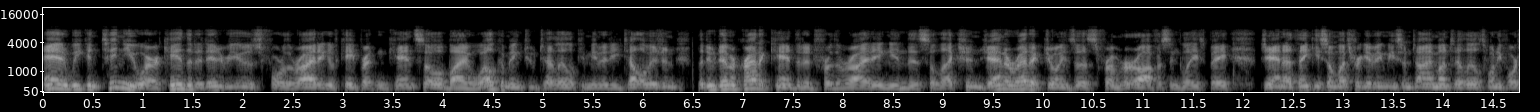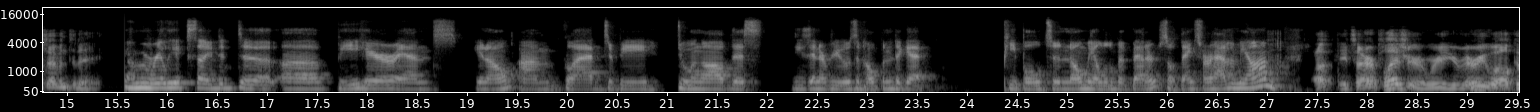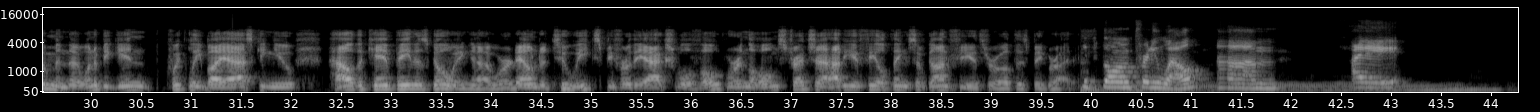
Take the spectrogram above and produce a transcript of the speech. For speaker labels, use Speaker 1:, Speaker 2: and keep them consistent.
Speaker 1: And we continue our candidate interviews for the riding of Cape Breton Canso by welcoming to Telile Community Television the new Democratic candidate for the riding in this election. Jana Reddick joins us from her office in Glace Bay. Jana, thank you so much for giving me some time on Telile 24 7 today.
Speaker 2: I'm really excited to uh, be here, and you know, I'm glad to be doing all this, these interviews, and hoping to get people to know me a little bit better. So thanks for having me on.
Speaker 1: Uh, it's our pleasure. We're, you're very welcome. And I want to begin quickly by asking you how the campaign is going. Uh, we're down to two weeks before the actual vote. We're in the home stretch. Uh, how do you feel things have gone for you throughout this big ride?
Speaker 2: It's going pretty well. Um, I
